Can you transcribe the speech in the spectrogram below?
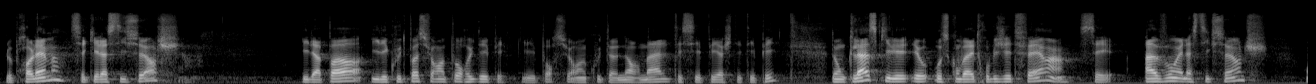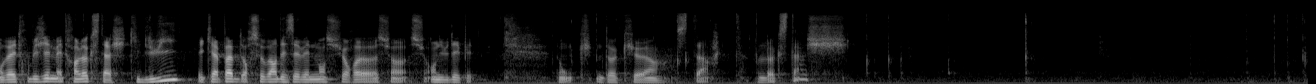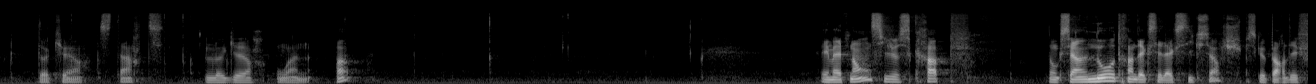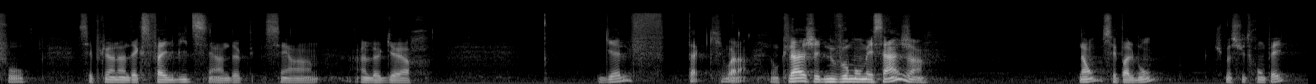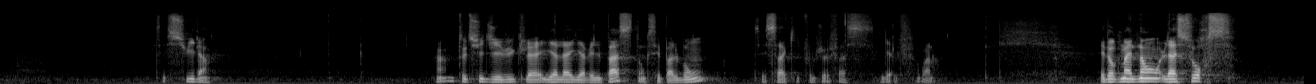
Le problème, c'est qu'Elasticsearch, il n'écoute pas, pas sur un port UDP, il est port sur un coup normal, TCP, HTTP. Donc là, ce qu'on va être obligé de faire, c'est avant Elasticsearch, on va être obligé de mettre un logstash qui, lui, est capable de recevoir des événements sur, euh, en UDP. Donc, docker start logstash. Docker start logger one a. Et maintenant, si je scrape, donc c'est un autre index Elasticsearch, parce que par défaut, c'est plus un index FileBit, c'est un, un, un logger Guelph. Tac, voilà. Donc là, j'ai de nouveau mon message. Non, c'est pas le bon. Je me suis trompé. C'est celui-là. Hein, tout de suite, j'ai vu que là, il y avait le pass, donc c'est pas le bon. C'est ça qu'il faut que je fasse, Guelph. Voilà. Et donc maintenant, la source,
